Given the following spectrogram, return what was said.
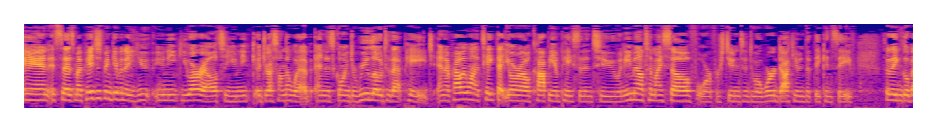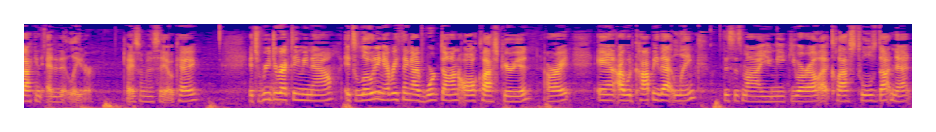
And it says my page has been given a u- unique URL, it's a unique address on the web, and it's going to reload to that page. And I probably want to take that URL, copy and paste it into an email to myself or for students into a Word document that they can save so they can go back and edit it later. Okay, so I'm going to say OK. It's redirecting me now. It's loading everything I've worked on all class period. All right. And I would copy that link. This is my unique URL at classtools.net.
